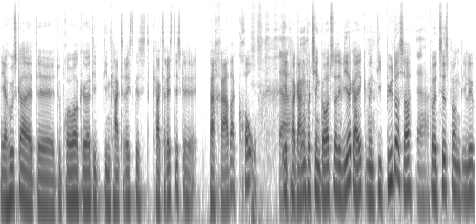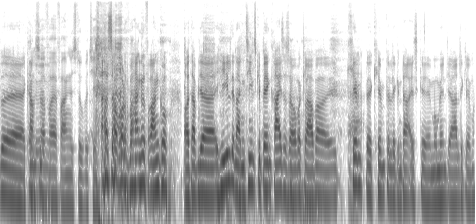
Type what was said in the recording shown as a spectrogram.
Jeg husker, at øh, du prøver at køre din, din karakteristiske, karakteristiske Parada Kro ja. et par gange på Chingotto, så det virker ikke, men de bytter så Ja. på et tidspunkt i løbet af kampen. Så får jeg fanget Stupacek. og så får du fanget Franco, og der bliver hele den argentinske bænk rejser sig op og klapper. Øh, Kæmpe, ja. kæmpe legendarisk øh, moment, jeg aldrig glemmer.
